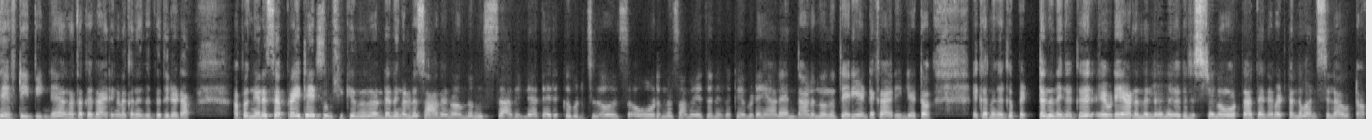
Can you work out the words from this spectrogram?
സേഫ്റ്റി പിൻ അങ്ങനത്തെ കാര്യങ്ങളൊക്കെ നിങ്ങൾക്ക് ഇതിലിടാം. അപ്പോൾ ഇങ്ങനെ സെപ്പറേറ്റ് ആയിട്ട് സൂക്ഷിക്കുന്നതുകൊണ്ട് നിങ്ങളുടെ സാധനങ്ങളൊന്നും മിസ്സാവില്ല തിരക്ക് പിടിച്ച് ഓടുന്ന സമയത്ത് നിങ്ങൾക്ക് എവിടെയാണ് എന്താണെന്നൊന്നും തെരയേണ്ട കാര്യമില്ല കേട്ടോ ഒക്കെ നിങ്ങൾക്ക് പെട്ടെന്ന് നിങ്ങൾക്ക് എവിടെയാണെന്നുള്ളത് നിങ്ങൾക്ക് ജസ്റ്റ് ഒന്ന് ഓർത്താൽ തന്നെ പെട്ടെന്ന് മനസ്സിലാവും കേട്ടോ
